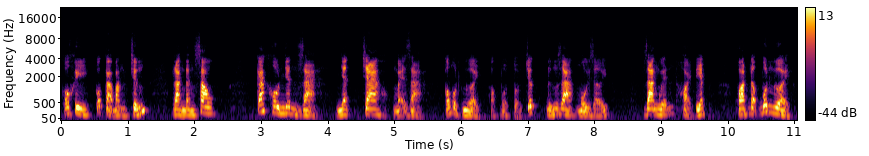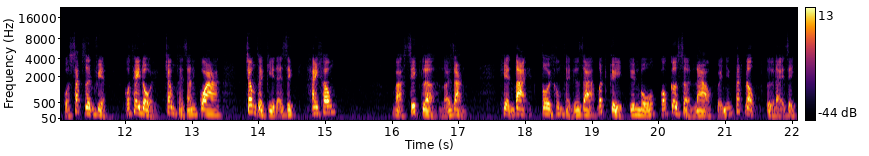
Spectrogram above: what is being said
có khi có cả bằng chứng rằng đằng sau các hôn nhân giả nhận cha hoặc mẹ giả có một người hoặc một tổ chức đứng ra môi giới. Giang Nguyễn hỏi tiếp, hoạt động buôn người của sắc dân Việt có thay đổi trong thời gian qua trong thời kỳ đại dịch hay không? Bà Sickler nói rằng, hiện tại tôi không thể đưa ra bất kỳ tuyên bố có cơ sở nào về những tác động từ đại dịch,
